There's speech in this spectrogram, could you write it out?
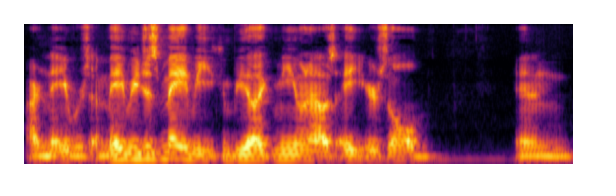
our neighbors. And maybe, just maybe, you can be like me when I was eight years old and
